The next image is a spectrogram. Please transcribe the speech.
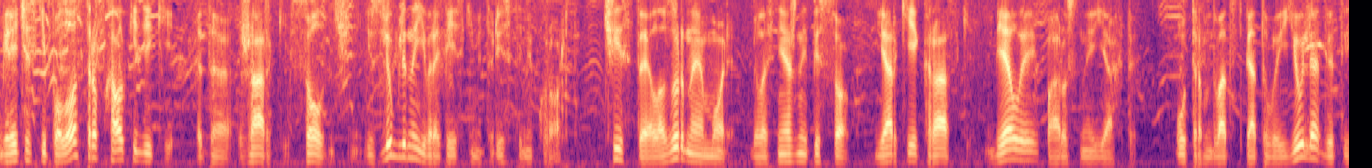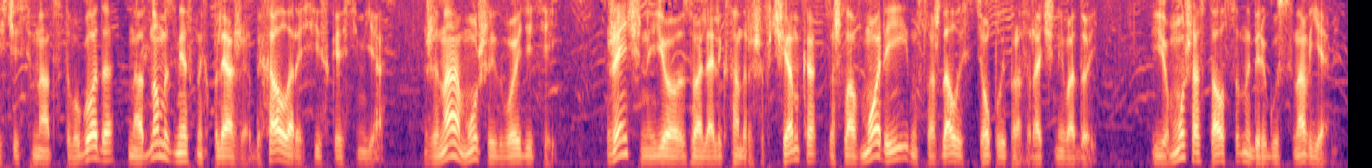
Греческий полуостров Халкидики – это жаркий, солнечный, излюбленный европейскими туристами курорт. Чистое лазурное море, белоснежный песок, яркие краски, белые парусные яхты. Утром 25 июля 2017 года на одном из местных пляжей отдыхала российская семья. Жена, муж и двое детей. Женщина, ее звали Александра Шевченко, зашла в море и наслаждалась теплой прозрачной водой. Ее муж остался на берегу с сыновьями.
